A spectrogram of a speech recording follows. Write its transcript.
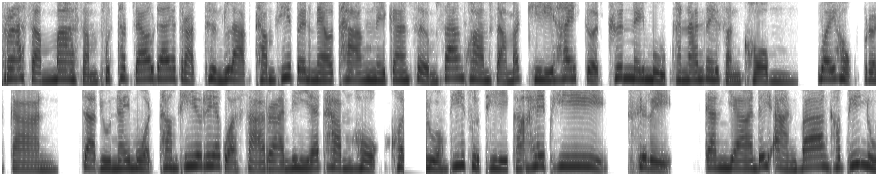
พระสัมมาสัมพุทธเจ้าได้ตรัสถึงหลักธรรมที่เป็นแนวทางในการเสริมสร้างความสามัคคีให้เกิดขึ้นในหมู่คณะในสังคม ไว้หกประการ จัดอยู่ในหมวดธรรมที่เรียกว่าสารานิยธรรมหกคนหลวงพี่สุธีคะให้พี่ สิริ กัญญาได้อ่านบ้างค่ะพี่หนู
